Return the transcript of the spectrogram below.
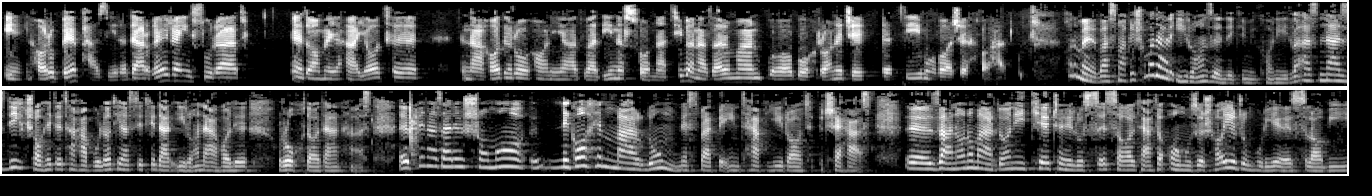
اینها رو بپذیره. در غیر این صورت ادامه حیات نهاد روحانیت و دین سنتی به نظر من با بحران جدی مواجه خواهد بود. خانم وسمقی شما در ایران زندگی می کنید و از نزدیک شاهد تحولاتی هستید که در ایران در حال رخ دادن هست. به نظر شما نگاه مردم نسبت به این تغییرات چه هست؟ زنان و مردانی که 43 سال تحت آموزش های جمهوری اسلامی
